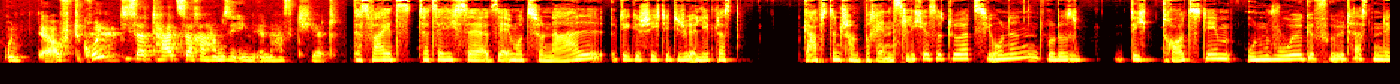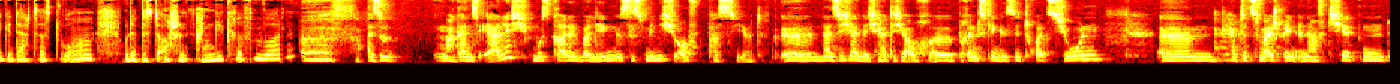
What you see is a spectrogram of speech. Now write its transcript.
Und äh, aufgrund dieser Tatsache haben sie ihn inhaftiert. Das war jetzt tatsächlich sehr, sehr emotional, die Geschichte, die du erlebt hast. Gab es denn schon brenzliche Situationen, wo du dich trotzdem unwohl gefühlt hast und dir gedacht hast, oh, oder bist du auch schon angegriffen worden? Also mal ganz ehrlich, ich muss gerade überlegen, ist es mir nicht oft passiert. Äh, na sicherlich hatte ich auch äh, bremslige Situationen. Ähm, ich hatte zum Beispiel einen Inhaftierten,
